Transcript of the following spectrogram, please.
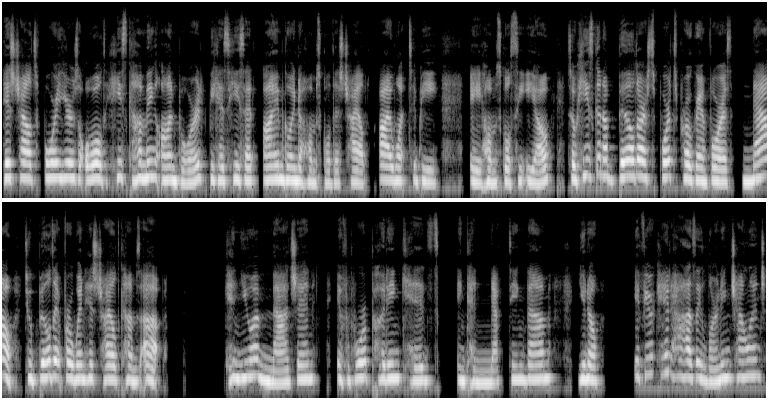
His child's four years old. He's coming on board because he said, I'm going to homeschool this child. I want to be a homeschool CEO. So he's going to build our sports program for us now to build it for when his child comes up. Can you imagine if we're putting kids and connecting them? You know, if your kid has a learning challenge,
